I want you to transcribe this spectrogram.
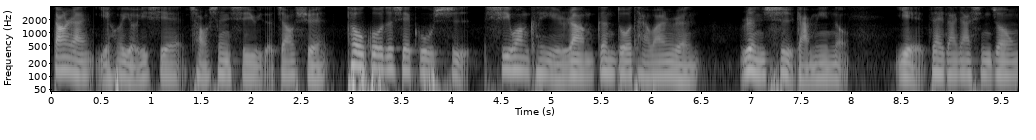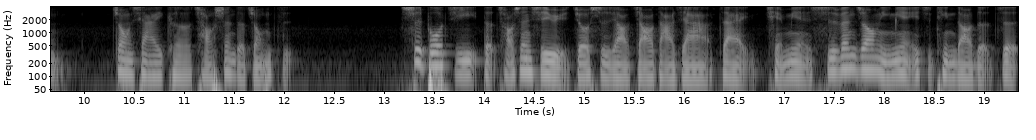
当然也会有一些朝圣西语的教学。透过这些故事，希望可以让更多台湾人认识 Gamino，也在大家心中种下一颗朝圣的种子。试播集的朝圣西语就是要教大家在前面十分钟里面一直听到的这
